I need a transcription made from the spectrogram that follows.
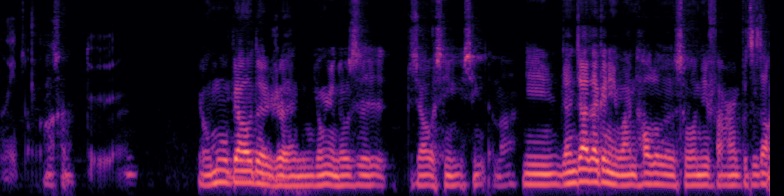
的那种。对对对。有目标的人永远都是比较有吸引性的嘛。你人家在跟你玩套路的时候，你反而不知道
